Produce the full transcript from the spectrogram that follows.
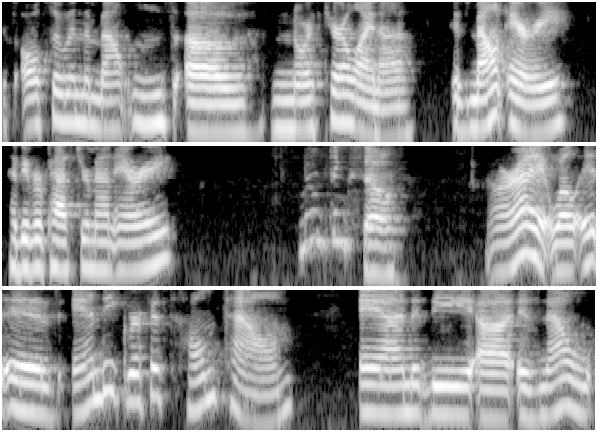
It's also in the mountains of North Carolina. Is Mount Airy. Have you ever passed through Mount Airy? i don't think so All right. Well, it is Andy Griffith's hometown, and the uh, is now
